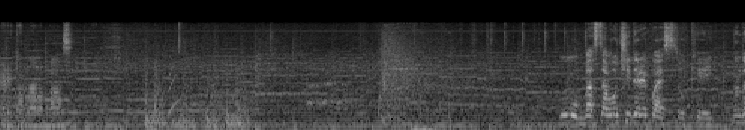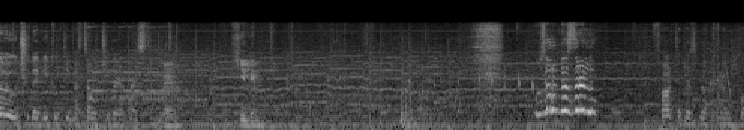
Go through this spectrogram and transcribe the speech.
e ritorna alla base. Uh, bastava uccidere questo, ok. Non dovevo ucciderli tutti, bastava uccidere questo. Bene. Kill him. Usa la piastrella! Forte per sbloccare un po'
